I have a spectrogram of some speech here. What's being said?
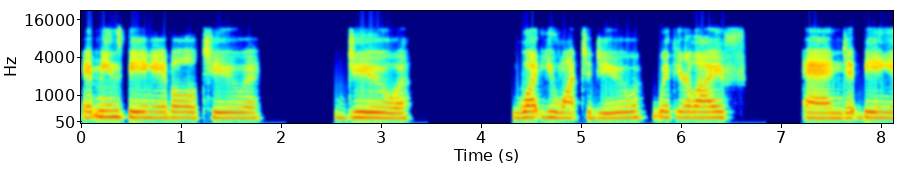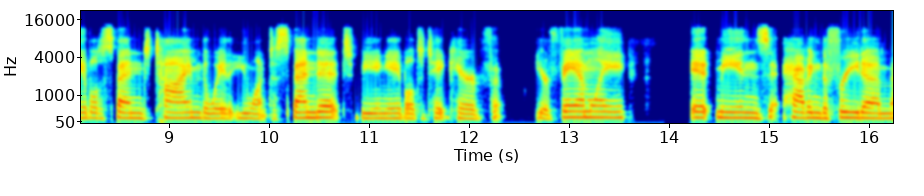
it means being able to do what you want to do with your life and being able to spend time the way that you want to spend it, being able to take care of your family. It means having the freedom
